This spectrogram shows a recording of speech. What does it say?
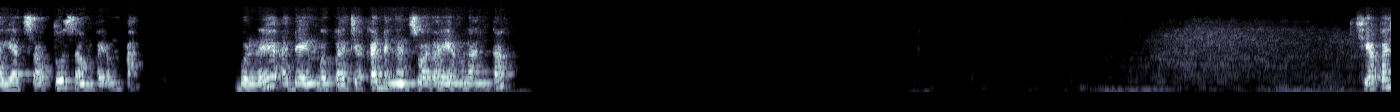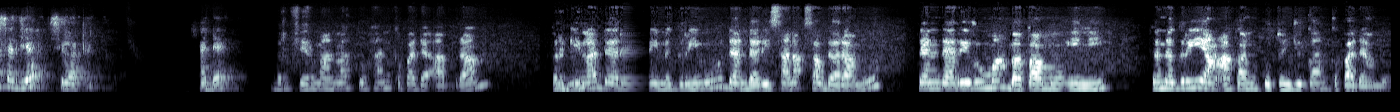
ayat 1 sampai 4. Boleh ada yang membacakan dengan suara yang lantang? Siapa saja? Silakan. Ada? Berfirmanlah Tuhan kepada Abram, Pergilah dari negerimu dan dari sanak saudaramu dan dari rumah bapamu ini ke negeri yang akan kutunjukkan kepadamu.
